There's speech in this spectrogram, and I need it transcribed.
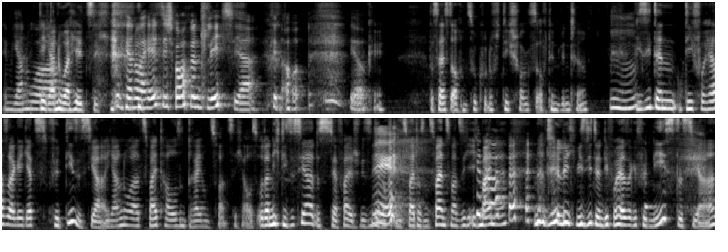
im Januar. Der Januar hält sich. Der Januar hält sich hoffentlich, ja, genau. Ja. Okay. Das heißt auch in Zukunft die Chance auf den Winter. Mhm. Wie sieht denn die Vorhersage jetzt für dieses Jahr, Januar 2023 aus? Oder nicht dieses Jahr, das ist ja falsch. Wir sind nee. ja noch in 2022. Ich genau. meine natürlich, wie sieht denn die Vorhersage für nächstes Jahr,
